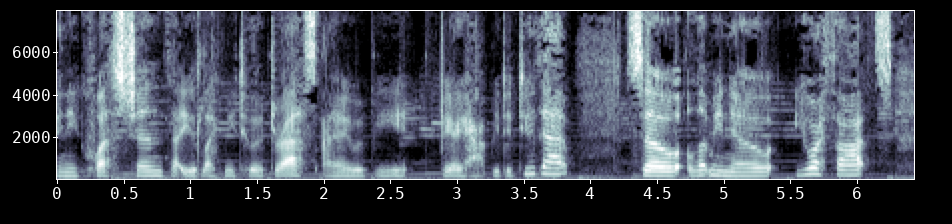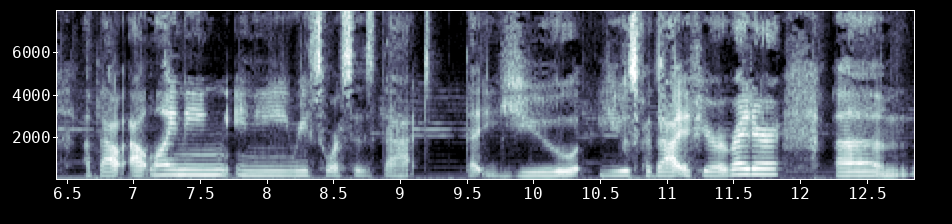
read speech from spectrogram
any questions that you'd like me to address, I would be very happy to do that. So let me know your thoughts about outlining any resources that that you use for that if you're a writer um,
